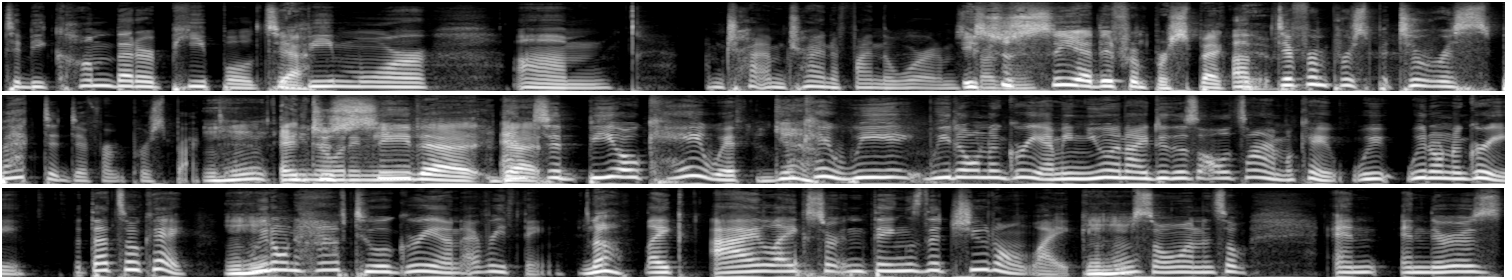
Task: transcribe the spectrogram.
to become better people, to Yeah. be more um I'm trying I'm trying to find the word. I'm It's to see a different perspective, a different perspective to respect a different perspective Mhm. You And know to what I see mean? that, and to be okay with Yeah. okay we we don't agree i mean you and i do this all the time okay we we don't agree but that's okay Mm-hmm. we don't have to agree on everything no. like i like certain things that you don't like Mm-hmm. and so on and so and and there's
